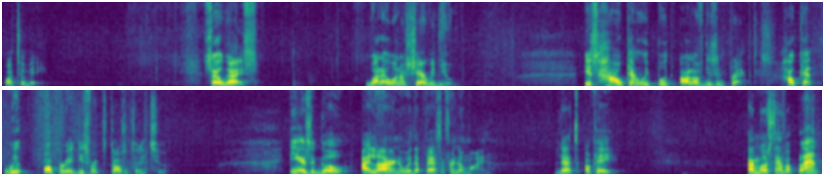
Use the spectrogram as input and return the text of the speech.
what to obey. So, guys, what I want to share with you is how can we put all of this in practice? How can we operate this for 2022? Years ago, I learned with a pastor friend of mine that, okay, I must have a plan.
